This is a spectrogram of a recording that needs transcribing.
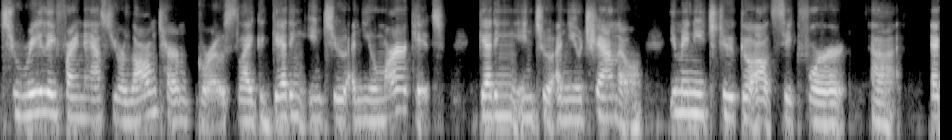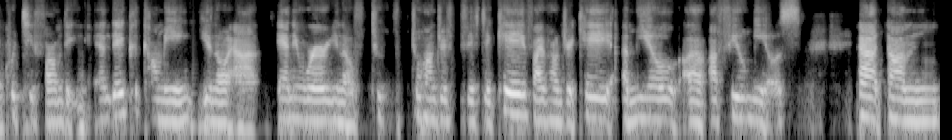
to really finance your long-term growth, like getting into a new market, getting into a new channel, you may need to go out seek for uh, equity funding. And they could come in you know at anywhere you know to 250k 500k a meal uh, a few meals. And um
